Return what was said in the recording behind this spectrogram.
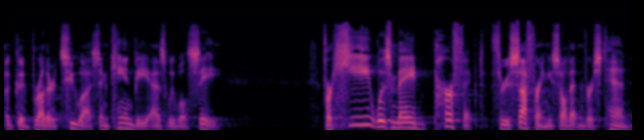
a good brother to us and can be, as we will see. For he was made perfect through suffering. You saw that in verse 10.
